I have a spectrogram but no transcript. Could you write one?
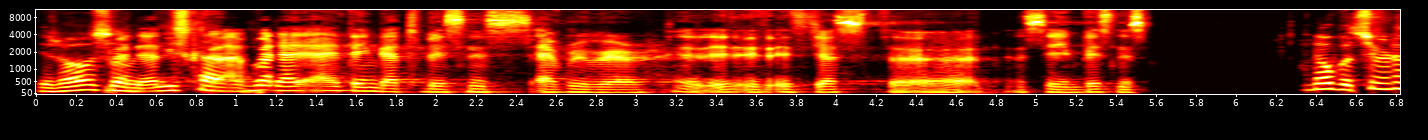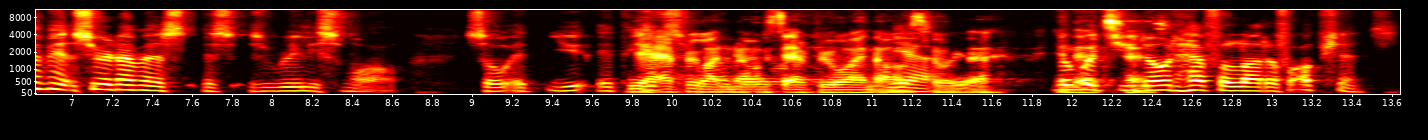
you know. So but these kind of. But I, I, think that's business everywhere. It, it, it's just uh, the same business. No, but Suriname Suriname is, is, is really small, so it you it. Yeah, everyone knows everyone. Also, yeah. yeah no, but sense. you don't have a lot of options.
